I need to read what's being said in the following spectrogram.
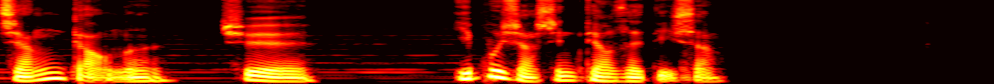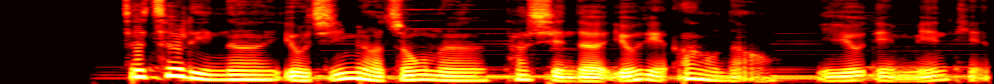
讲稿呢，却一不小心掉在地上。在这里呢，有几秒钟呢，他显得有点懊恼，也有点腼腆。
